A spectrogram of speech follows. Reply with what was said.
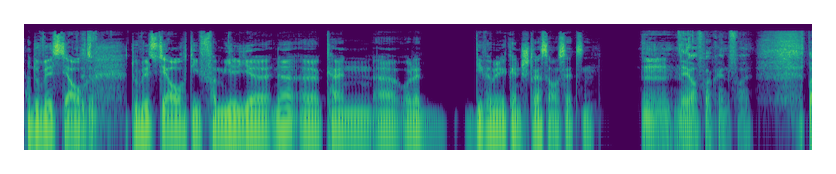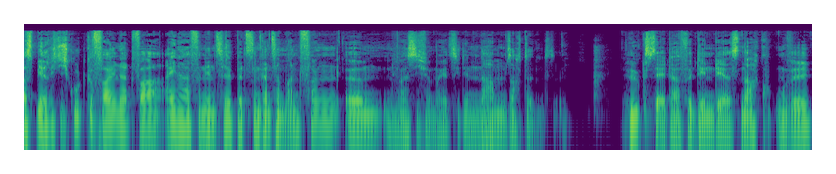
Und du willst ja auch, also, du willst ja auch die Familie, ne, äh, keinen äh, oder die Familie keinen Stress aussetzen. Hm, nee, auf gar keinen Fall. Was mir richtig gut gefallen hat, war einer von den Zeltplätzen ganz am Anfang. Ähm, ich weiß nicht, wenn man jetzt hier den Namen sagte, Höchstäter, für den der es nachgucken will.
